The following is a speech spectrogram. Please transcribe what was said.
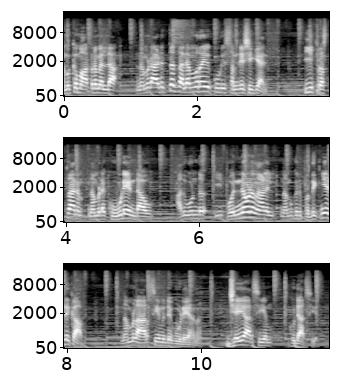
നമുക്ക് മാത്രമല്ല നമ്മുടെ അടുത്ത തലമുറയെ കൂടി സംരക്ഷിക്കാൻ ഈ പ്രസ്ഥാനം നമ്മുടെ കൂടെ ഉണ്ടാവും. അതുകൊണ്ട് ഈ പൊന്നോണ നാളിൽ നമുക്കൊരു പ്രതിജ്ഞ എടുക്കാം നമ്മൾ ആർ സി എമ്മിന്റെ കൂടെയാണ്. ജയ് R C M good R C M.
